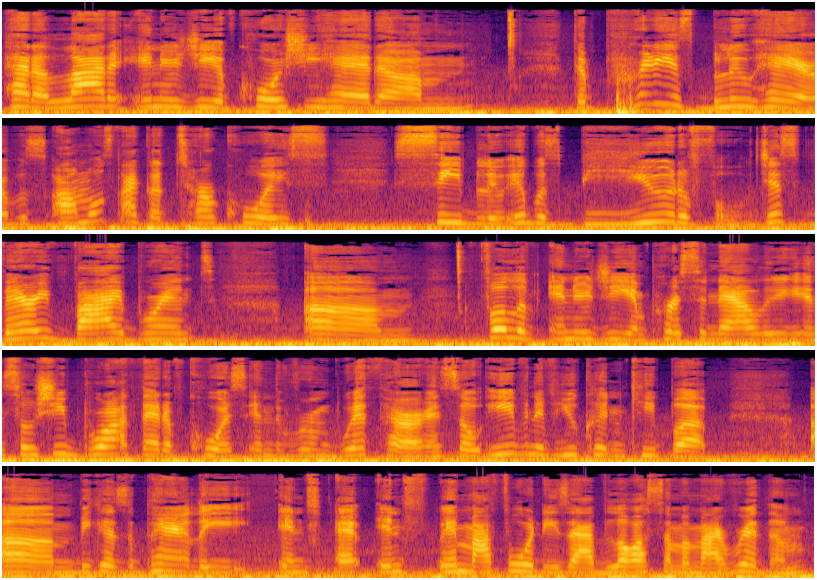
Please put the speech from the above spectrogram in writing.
Had a lot of energy. Of course, she had um the prettiest blue hair. It was almost like a turquoise sea blue. It was beautiful, just very vibrant, um, full of energy and personality. And so she brought that, of course, in the room with her. And so even if you couldn't keep up, um, because apparently in, in in my 40s I've lost some of my rhythm.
